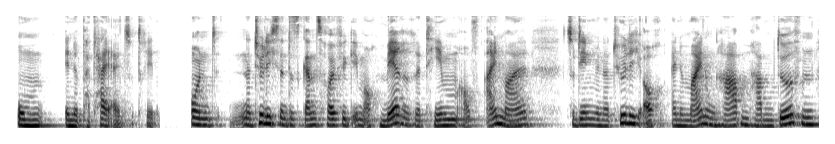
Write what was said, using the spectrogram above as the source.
um in eine Partei einzutreten. Und natürlich sind es ganz häufig eben auch mehrere Themen auf einmal, zu denen wir natürlich auch eine Meinung haben, haben dürfen,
